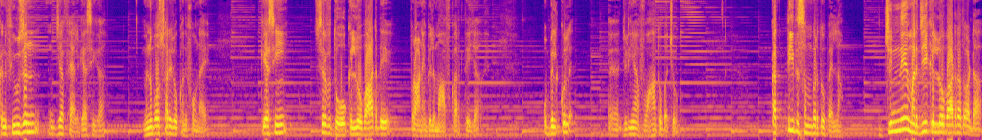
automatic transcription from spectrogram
ਕਨਫਿਊਜ਼ਨ ਜਿਹਾ ਫੈਲ ਗਿਆ ਸੀਗਾ। ਮੈਨੂੰ ਬਹੁਤ ਸਾਰੇ ਲੋਕਾਂ ਦੇ ਫੋਨ ਆਏ ਕਿ ਅਸੀਂ ਸਿਰਫ 2 ਕਿਲੋ ਵਾਟ ਦੇ ਪੁਰਾਣੇ ਬਿੱਲ ਮਾਫ ਕਰਤੇ ਜਾ ਉਹ ਬਿਲਕੁਲ ਜਿਹੜੀਆਂ ਅਫਵਾਹਾਂ ਤੋਂ ਬਚੋ। 31 ਦਸੰਬਰ ਤੋਂ ਪਹਿਲਾਂ ਜਿੰਨੇ ਮਰਜ਼ੀ ਕਿਲੋ ਵਾਟ ਦਾ ਤੁਹਾਡਾ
